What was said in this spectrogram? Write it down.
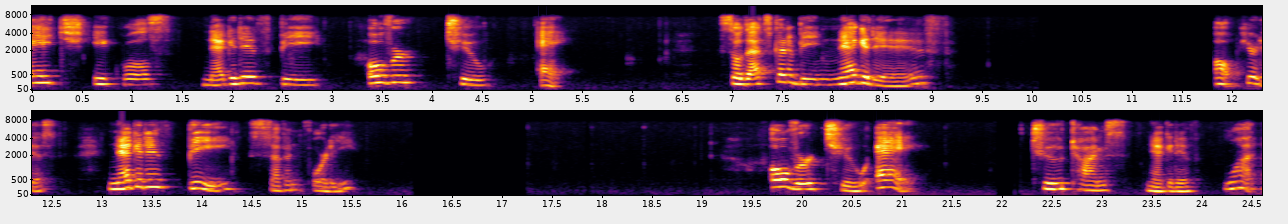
H equals negative B over 2A. So that's going to be negative oh, here it is, negative B 740 over 2A, 2 times negative 1.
